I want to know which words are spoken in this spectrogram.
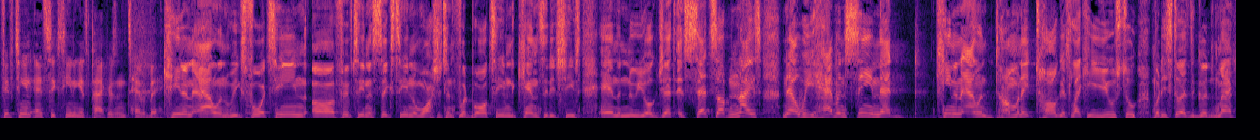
15 and 16 against Packers and Tampa Bay. Keenan Allen, weeks 14, uh, 15, and 16, the Washington football team, the Kansas City Chiefs, and the New York Jets. It sets up nice. Now, we haven't seen that Keenan Allen dominate targets like he used to, but he still has the good match,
